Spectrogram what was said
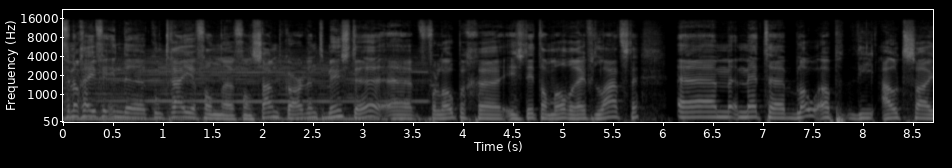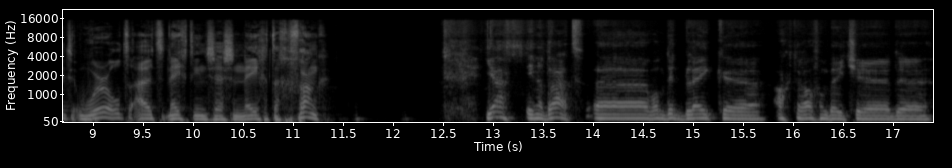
Blijven nog even in de contraien van, uh, van Soundgarden. Tenminste, uh, voorlopig uh, is dit dan wel weer even de laatste. Um, met Blow Up the Outside World uit 1996. Frank. Ja, inderdaad. want dit bleek achteraf een beetje de,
